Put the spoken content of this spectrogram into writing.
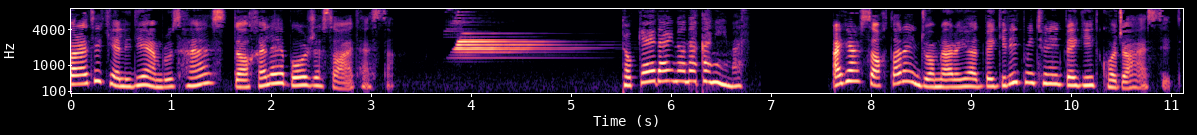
عبارت کلیدی امروز هست داخل برج ساعت هستم. اگر ساختار این جمله رو یاد بگیرید می‌تونید بگید کجا هستید.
